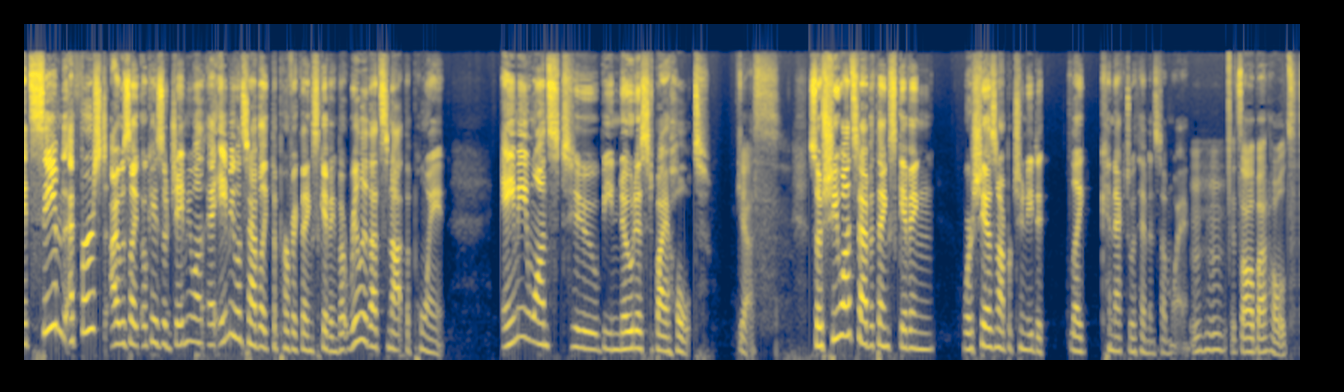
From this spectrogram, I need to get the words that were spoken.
It seemed at first I was like, okay, so Jamie wants Amy wants to have like the perfect Thanksgiving, but really that's not the point. Amy wants to be noticed by Holt. Yes. So she wants to have a Thanksgiving where she has an opportunity to like connect with him in some way. hmm It's all about Holt.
